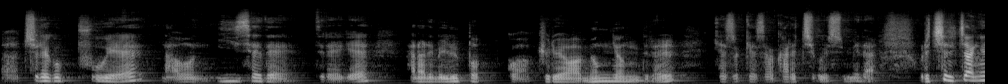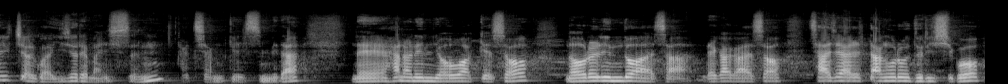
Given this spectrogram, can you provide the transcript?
어, 출애굽 후에 나온 2세대들에게 하나님의 율법과 규례와 명령들을 계속해서 가르치고 있습니다. 우리 7장 1절과 2절의 말씀 같이 함께 읽습니다. 내 하나님 여호와께서 너를 인도하사 내가 가서 차지할 땅으로 들이시고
